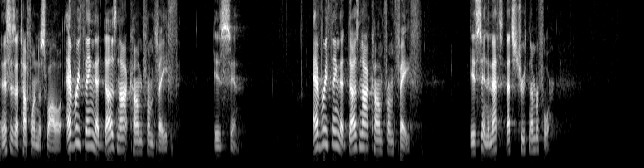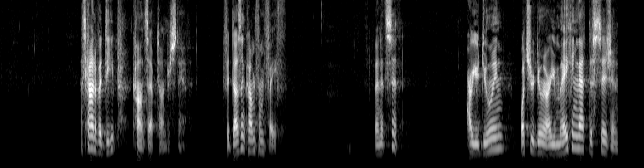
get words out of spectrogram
and this is a tough one to swallow everything that does not come from faith is sin. Everything that does not come from faith is sin. And that's, that's truth number four. That's kind of a deep concept to understand. If it doesn't come from faith, then it's sin. Are you doing what you're doing? Are you making that decision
